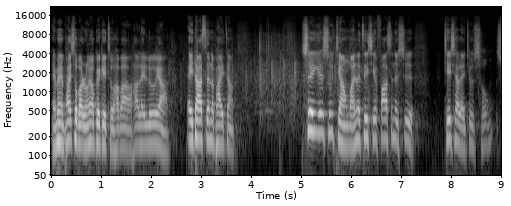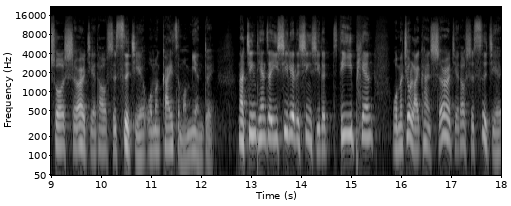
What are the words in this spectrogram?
阿们，拍手把荣耀归给主，好不好？哈利路亚！哎，大声的拍掌。所以耶稣讲完了这些发生的事，接下来就从说十二节到十四节，我们该怎么面对？那今天这一系列的信息的第一篇，我们就来看十二节到十四节，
